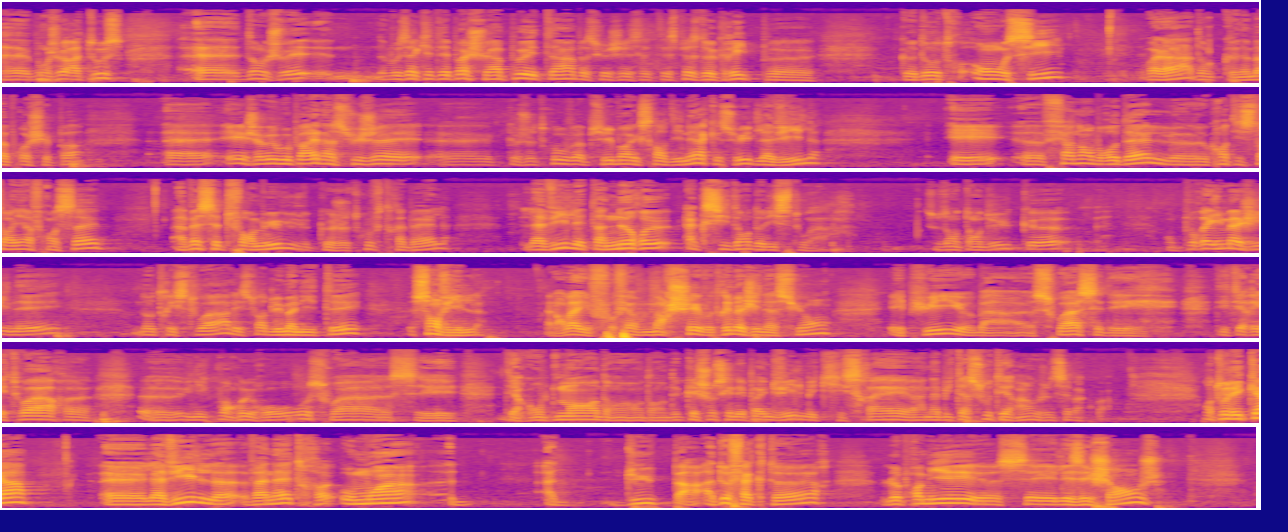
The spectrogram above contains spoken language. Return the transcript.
Euh, bonjour à tous. Euh, donc, je ne vous inquiétez pas, je suis un peu éteint parce que j'ai cette espèce de grippe euh, que d'autres ont aussi. Voilà, donc ne m'approchez pas. et je vais vous parler d'un sujet que je trouve absolument extraordinaire, qui est celui de la ville. Et Fernand Braudel, le grand historien français, avait cette formule que je trouve très belle la ville est un heureux accident de l'histoire. Sous-entendu qu'on pourrait imaginer notre histoire, l'histoire de l'humanité, sans ville. Alors là, il faut faire marcher votre imagination. Et puis, euh, bah, soit c'est des, territoires euh, euh, uniquement ruraux, soit c'est des regroupements dans, quelque chose qui n'est pas une ville, mais qui serait un habitat souterrain ou je ne sais pas quoi. En tous les cas, la ville va naître au moins à deux facteurs. Le premier, c'est les échanges.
